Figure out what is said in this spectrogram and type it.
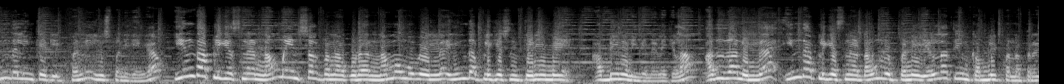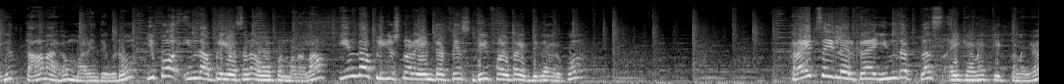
இந்த லிங்கை கிளிக் பண்ணி யூஸ் பண்ணிக்கங்க. இந்த அப்ளிகேஷனை நம்ம இன்ஸ்டால் பண்ணா கூட நம்ம மொபைல்ல இந்த அப்ளிகேஷன் தெரியுமே அப்படின்னு நீங்க நினைக்கலாம். அதுதான் இல்ல இந்த அப்ளிகேஷனை டவுன்லோட் பண்ணி எல்லாத்தையும் கம்ப்ளீட் பண்ண பிறகு தானாக மறைந்து விடும் இப்போ இந்த அப்ளிகேஷனை ஓபன் பண்ணலாம். இந்த அப்ளிகேஷனோட இன்டர்ஃபேஸ் டிஃபால்ட்டா இப்படிதான் இருக்கும். ரைட் சைடுல இருக்கிற இந்த பிளஸ் ஐக்கான கிளிக் பண்ணுங்க.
